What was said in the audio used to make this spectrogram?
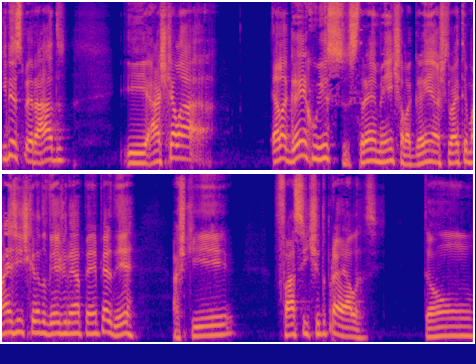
inesperado. E acho que ela ela ganha com isso, estranhamente, ela ganha, acho que vai ter mais gente querendo ver a Juliana Penha perder. Acho que faz sentido para ela. Assim. Então.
